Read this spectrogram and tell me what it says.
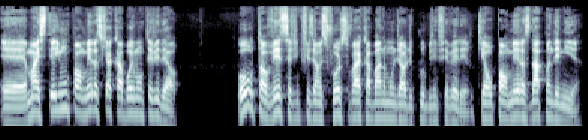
é, mas tem um Palmeiras que acabou em Montevidéu. Ou talvez, se a gente fizer um esforço, vai acabar no Mundial de Clubes em fevereiro, que é o Palmeiras da pandemia,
